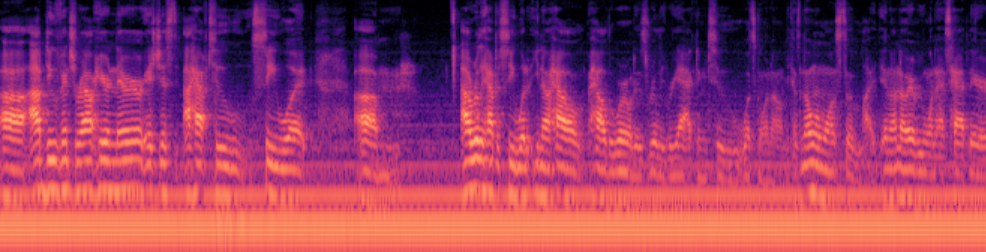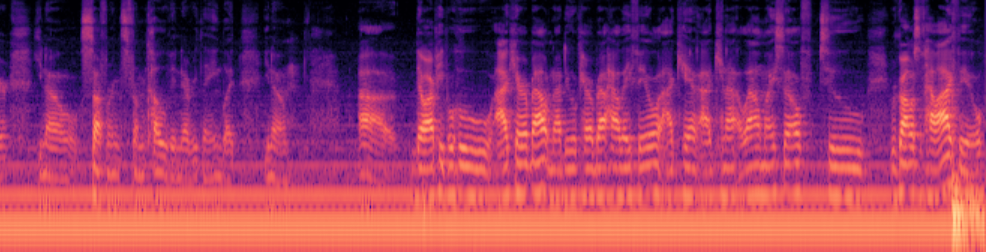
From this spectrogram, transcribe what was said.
Uh, I do venture out here and there. It's just I have to see what. Um, I really have to see what you know how how the world is really reacting to what's going on because no one wants to like and I know everyone has had their you know sufferings from COVID and everything but you know uh, there are people who I care about and I do care about how they feel. I can't I cannot allow myself to regardless of how I feel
